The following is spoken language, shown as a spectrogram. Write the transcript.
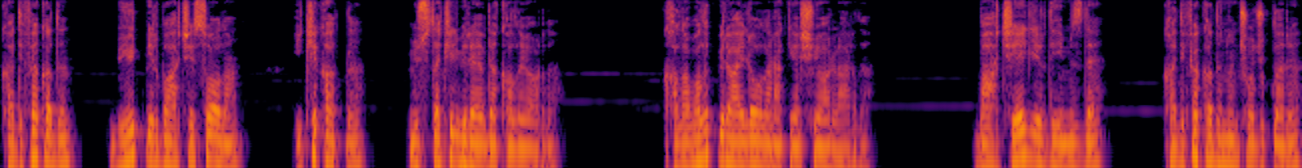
Kadife kadın büyük bir bahçesi olan iki katlı müstakil bir evde kalıyordu. Kalabalık bir aile olarak yaşıyorlardı. Bahçeye girdiğimizde Kadife kadının çocukları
